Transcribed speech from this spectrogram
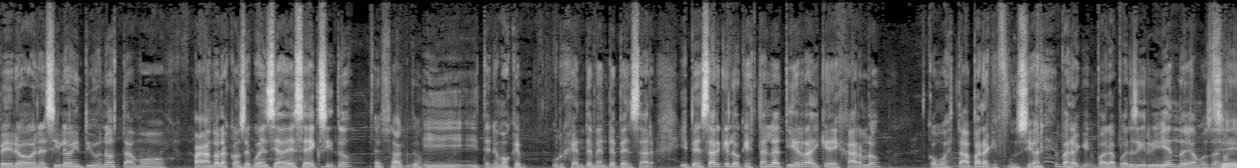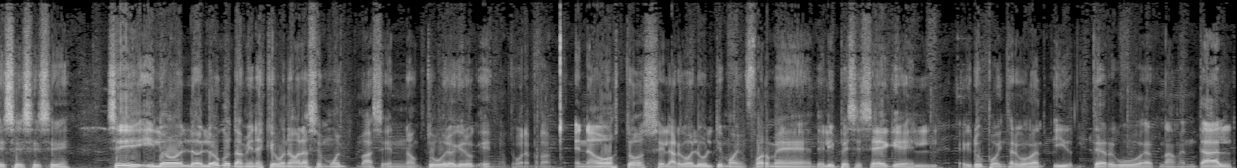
pero en el siglo XXI estamos pagando las consecuencias de ese éxito exacto. y, y tenemos que urgentemente pensar y pensar que lo que está en la tierra hay que dejarlo como está para que funcione, para que para poder seguir viviendo, digamos. Sí, sí, sí, sí. Sí, y lo, lo loco también es que, bueno, ahora hace muy, hace- en octubre, creo que, en octubre, perdón, en agosto se largó el último informe del IPCC, que es el, el grupo interguber- intergubernamental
